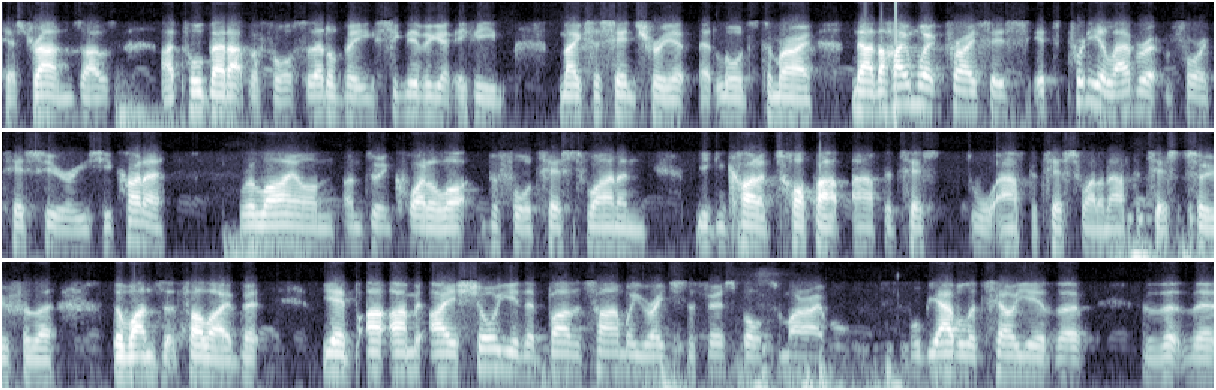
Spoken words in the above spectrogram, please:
Test runs. I was I pulled that up before, so that'll be significant if he makes a century at, at Lords tomorrow. Now the homework process it's pretty elaborate before a Test series. You kind of rely on, on doing quite a lot before Test one, and you can kind of top up after Test or after Test one and after Test two for the, the ones that follow. But yeah, I, I'm- assure you that by the time we reach the first ball tomorrow, we'll, we'll be able to tell you the. The, the,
